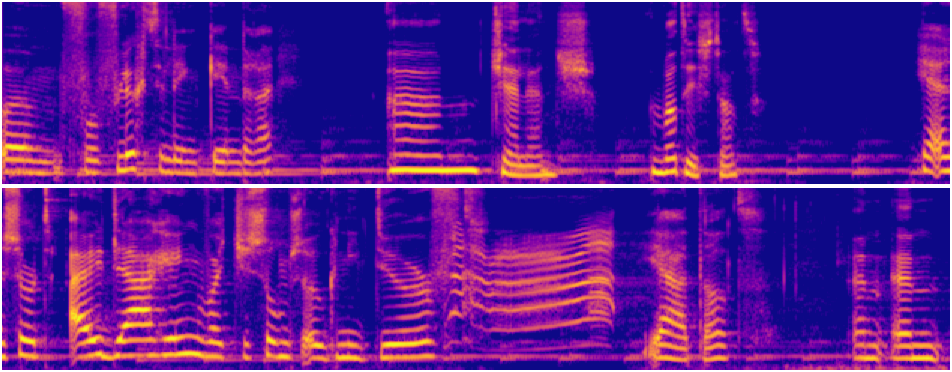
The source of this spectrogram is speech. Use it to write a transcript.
um, voor vluchtelingkinderen. Een challenge. Wat is dat? Ja, een soort uitdaging wat je soms ook niet durft. Ja, dat. En, en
